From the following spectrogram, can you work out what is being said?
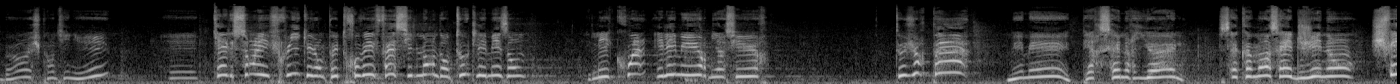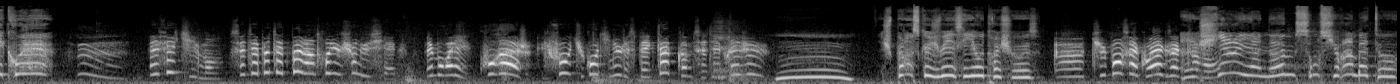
Bon, je continue. Euh, quels sont les fruits que l'on peut trouver facilement dans toutes les maisons? Les coins et les murs, bien sûr. Toujours pas Mémé, personne rigole. Ça commence à être gênant. Je fais quoi? Effectivement, c'était peut-être pas l'introduction du siècle. Mais bon allez, courage Il faut que tu continues le spectacle comme c'était prévu. Hmm, Je pense que je vais essayer autre chose. Euh, tu penses à quoi exactement? Un chien et un homme sont sur un bateau.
